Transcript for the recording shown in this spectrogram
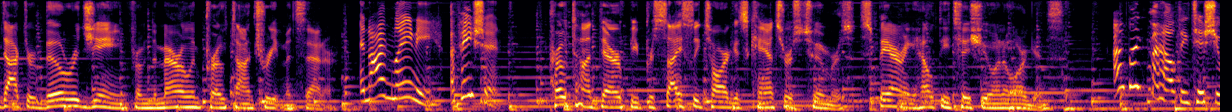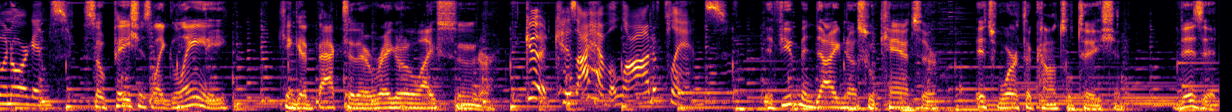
Dr. Bill Regine from the Maryland Proton Treatment Center. And I'm Laney, a patient. Proton therapy precisely targets cancerous tumors, sparing healthy tissue and organs. I like my healthy tissue and organs. So patients like Laney can get back to their regular life sooner. Good, because I have a lot of plans. If you've been diagnosed with cancer, it's worth a consultation. Visit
